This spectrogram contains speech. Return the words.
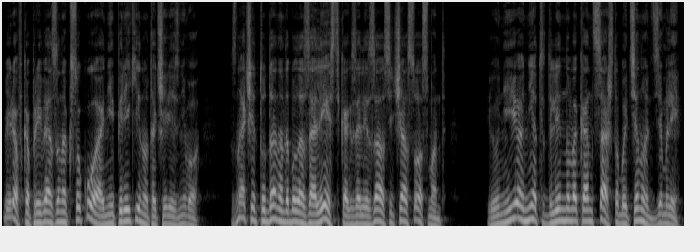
Веревка привязана к суку, а не перекинута через него. Значит, туда надо было залезть, как залезал сейчас Осмонд и у нее нет длинного конца, чтобы тянуть земли.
